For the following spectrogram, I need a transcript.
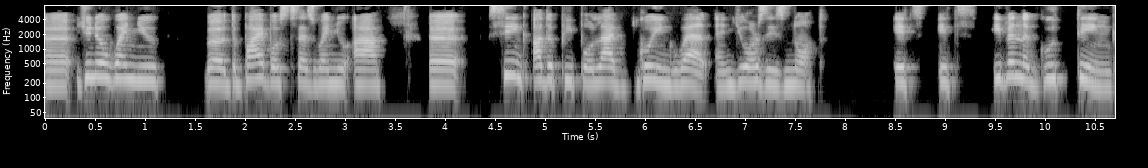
uh, you know when you uh, the bible says when you are uh, seeing other people life going well and yours is not. It's it's even a good thing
